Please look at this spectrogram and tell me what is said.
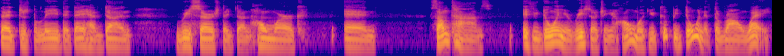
They just believe that they have done research, they've done homework, and sometimes if you're doing your research and your homework, you could be doing it the wrong way.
